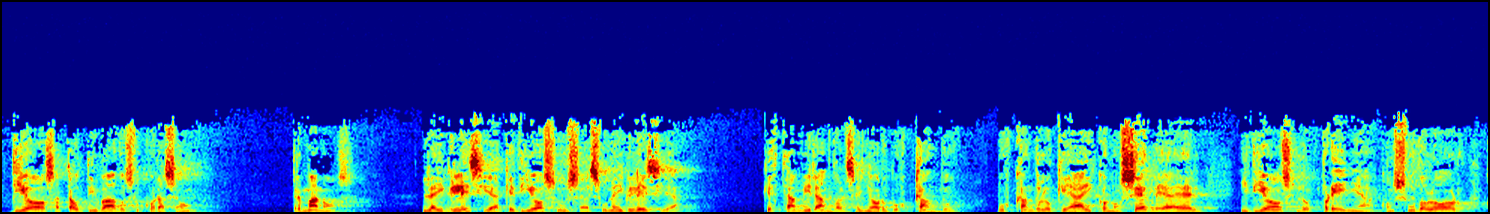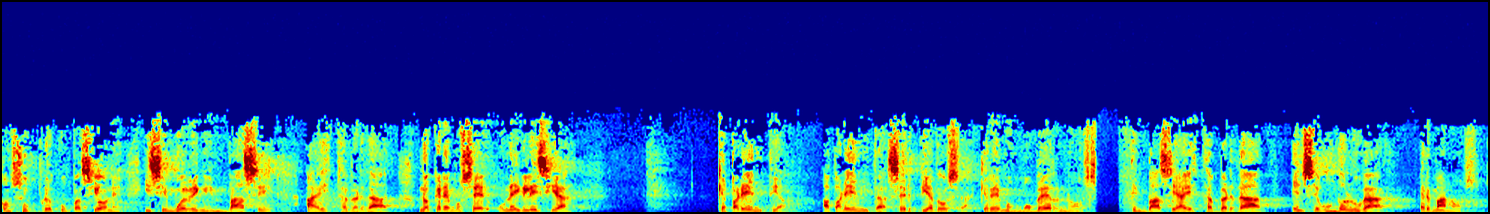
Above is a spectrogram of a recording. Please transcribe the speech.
Dios ha cautivado su corazón. Hermanos, la iglesia que Dios usa es una iglesia que está mirando al Señor, buscando, buscando lo que hay, conocerle a Él, y Dios lo preña con su dolor, con sus preocupaciones, y se mueven en base a esta verdad. No queremos ser una iglesia que aparenta, aparenta ser piadosa, queremos movernos en base a esta verdad. En segundo lugar, hermanos,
